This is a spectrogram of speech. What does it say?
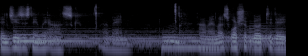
In Jesus' name we ask. Amen. Amen. Let's worship God today.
